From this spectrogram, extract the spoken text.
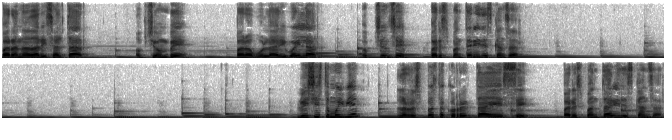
para nadar y saltar. Opción B, para volar y bailar. Opción C, para espantar y descansar. Lo hiciste muy bien. La respuesta correcta es C, para espantar y descansar.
